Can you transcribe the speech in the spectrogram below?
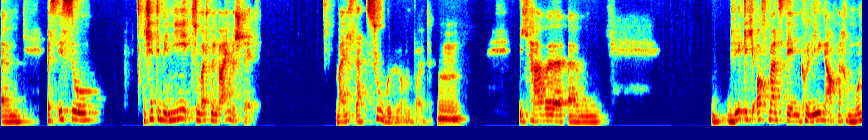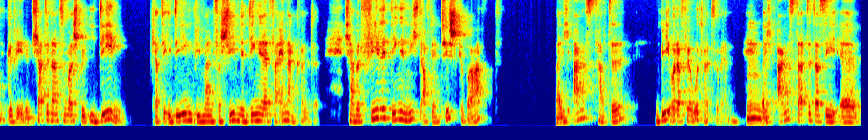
ähm, es ist so, ich hätte mir nie zum Beispiel einen Wein bestellt, weil ich dazugehören wollte. Mhm. Ich habe ähm, wirklich oftmals den Kollegen auch nach dem Mund geredet. Ich hatte dann zum Beispiel Ideen. Ich hatte Ideen, wie man verschiedene Dinge verändern könnte. Ich habe viele Dinge nicht auf den Tisch gebracht, weil ich Angst hatte, be- oder verurteilt zu werden. Mhm. Weil ich Angst hatte, dass sie äh,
